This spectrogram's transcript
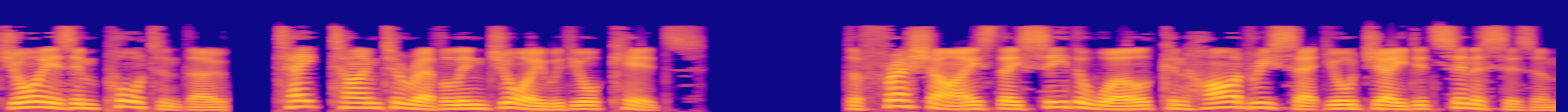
Joy is important though. Take time to revel in joy with your kids. The fresh eyes they see the world can hard reset your jaded cynicism.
